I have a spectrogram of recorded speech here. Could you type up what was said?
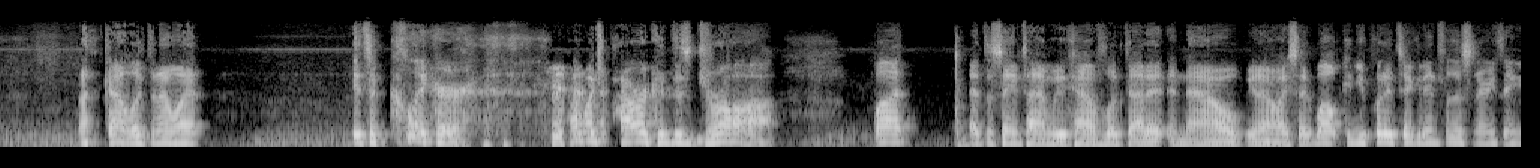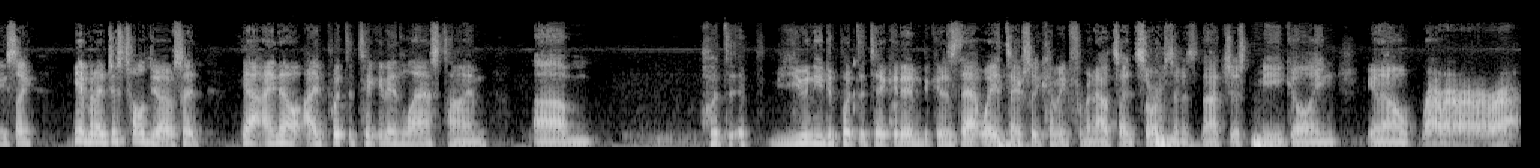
I kind of looked and I went, It's a clicker. How much power could this draw? But at the same time, we kind of looked at it, and now, you know, I said, "Well, can you put a ticket in for this and everything?" He's like, "Yeah, but I just told you." I said, "Yeah, I know. I put the ticket in last time. Um, put the, you need to put the ticket in because that way it's actually coming from an outside source, and it's not just me going, you know, rah, rah,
